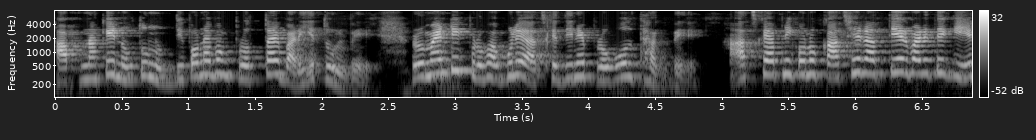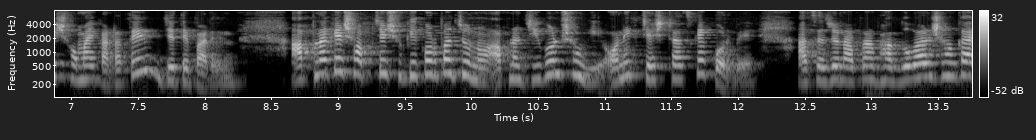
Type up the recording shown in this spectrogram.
আপনাকে নতুন উদ্দীপনা এবং প্রত্যয় বাড়িয়ে তুলবে। রোম্যান্টিক প্রভাবগুলি আজকের দিনে প্রবল থাকবে। আজকে আপনি কোনো কাছের আত্মীয়ের বাড়িতে গিয়ে সময় কাটাতে যেতে পারেন। আপনাকে সবচেয়ে সুখী করবার জন্য আপনার জীবনসঙ্গী অনেক চেষ্টা আজকে করবে। আজকের জন্য আপনার ভাগ্যবান সংখ্যা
